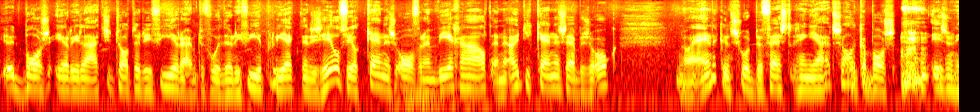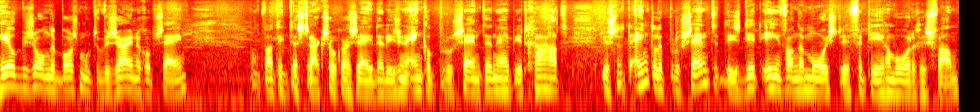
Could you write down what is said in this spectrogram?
het bos in relatie tot de rivierruimte voor de rivierprojecten. Er is heel veel kennis over en weer gehaald. En uit die kennis hebben ze ook nou, eindelijk een soort bevestiging. Ja, het Zalkenbos is een heel bijzonder bos, moeten we zuinig op zijn. Want wat ik daar straks ook al zei, dat is een enkel procent en dan heb je het gehad. Dus dat enkele procent, is dit een van de mooiste vertegenwoordigers van.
